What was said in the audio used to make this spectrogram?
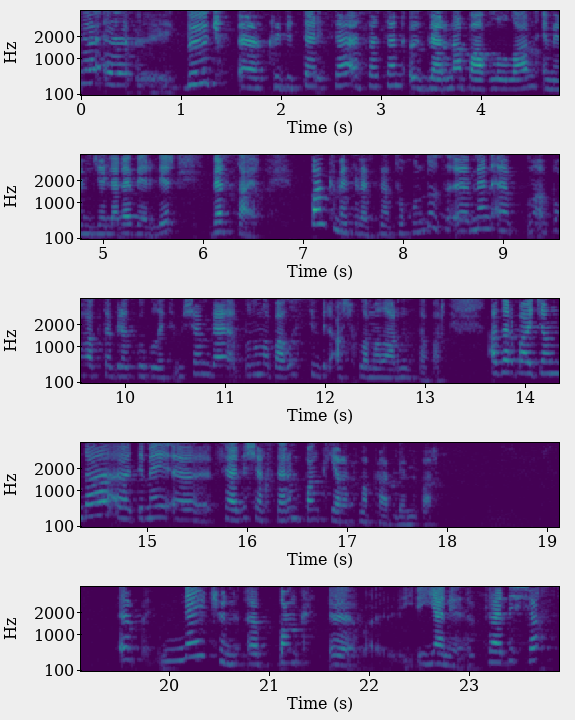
və böyük kreditlər isə əsasən özlərinə bağlı olan MMC-lərə verilir və s. Bank məsələsinə toxundunuz. Mən bu haqqda biraz Google etmişəm və bununla bağlı sizin bir açıqlamalarınız da var. Azərbaycanda demək fərdi şəxslərin bank yaratma problemi var. Nə üçün bank yəni fərdi şəxs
